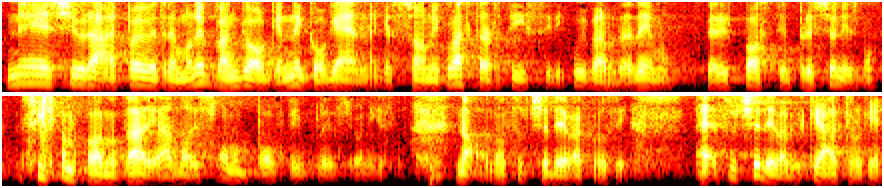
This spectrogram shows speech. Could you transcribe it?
né Seurat, e poi vedremo né Van Gogh né Gauguin, che sono i quattro artisti di cui parleremo per il post-impressionismo, si chiamavano tali, ah no, sono un post-impressionista. No, non succedeva così. Eh, succedeva più che altro che,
